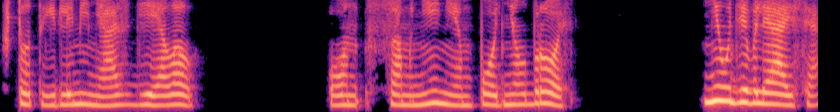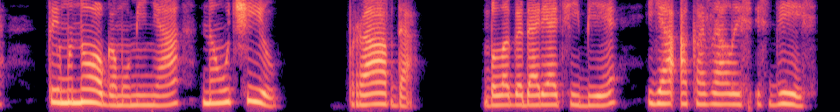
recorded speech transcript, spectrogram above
что ты для меня сделал. Он с сомнением поднял бровь. Не удивляйся, ты многому меня научил. Правда. Благодаря тебе я оказалась здесь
